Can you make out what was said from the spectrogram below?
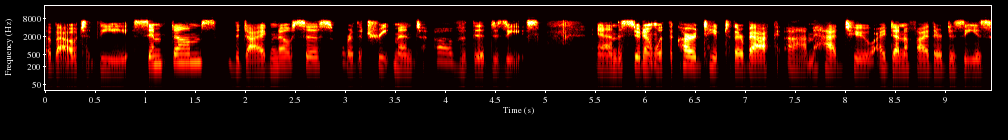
about the symptoms, the diagnosis, or the treatment of the disease. And the student with the card taped to their back um, had to identify their disease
